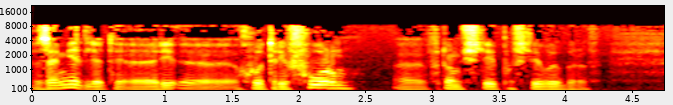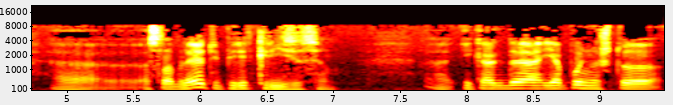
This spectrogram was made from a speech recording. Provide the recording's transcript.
замедлят э, э, ход реформ, в том числе и после выборов, ослабляют и перед кризисом. И когда я понял, что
